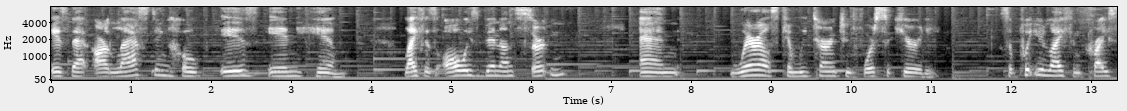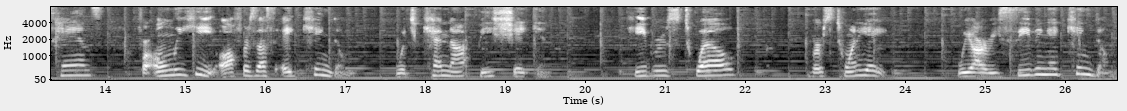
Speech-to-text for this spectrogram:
is that our lasting hope is in Him. Life has always been uncertain, and where else can we turn to for security? So put your life in Christ's hands, for only He offers us a kingdom which cannot be shaken. Hebrews 12, verse 28 we are receiving a kingdom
